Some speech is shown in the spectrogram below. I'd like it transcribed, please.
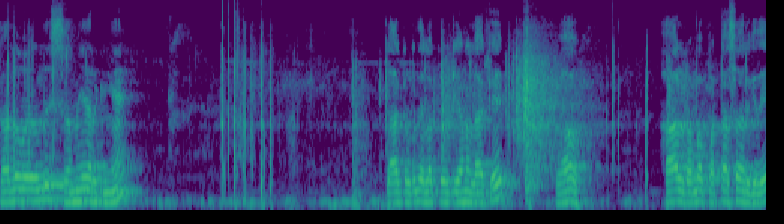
கதவு வந்து செமையாக இருக்குங்க. லாக்கில் இருந்து எல்லாம் குவாலிட்டியான லாக்கு வாவ் ஹால் ரொம்ப பட்டாசாக இருக்குது.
